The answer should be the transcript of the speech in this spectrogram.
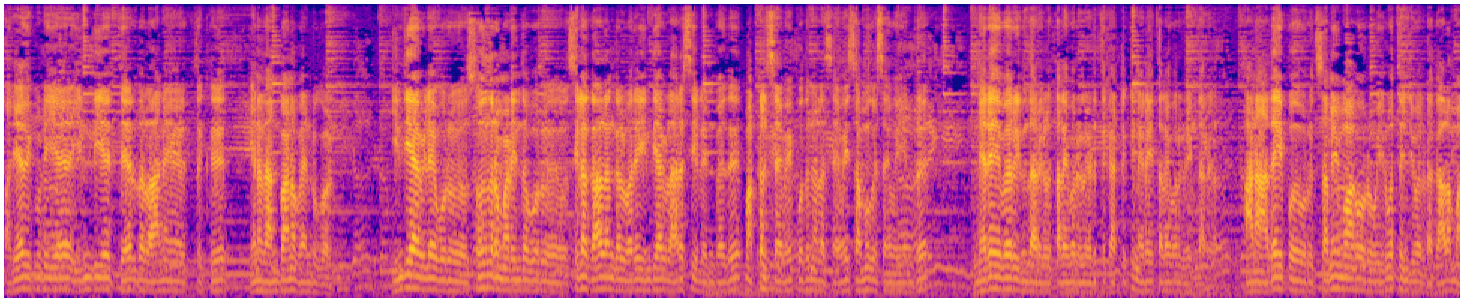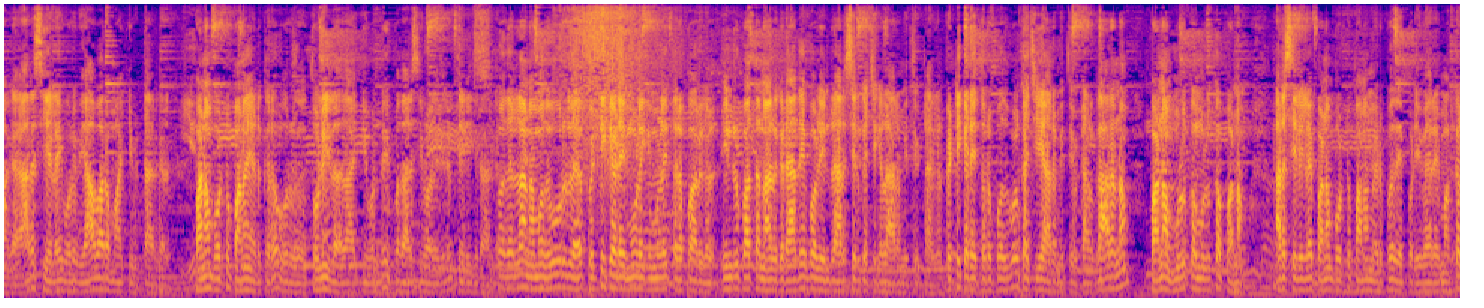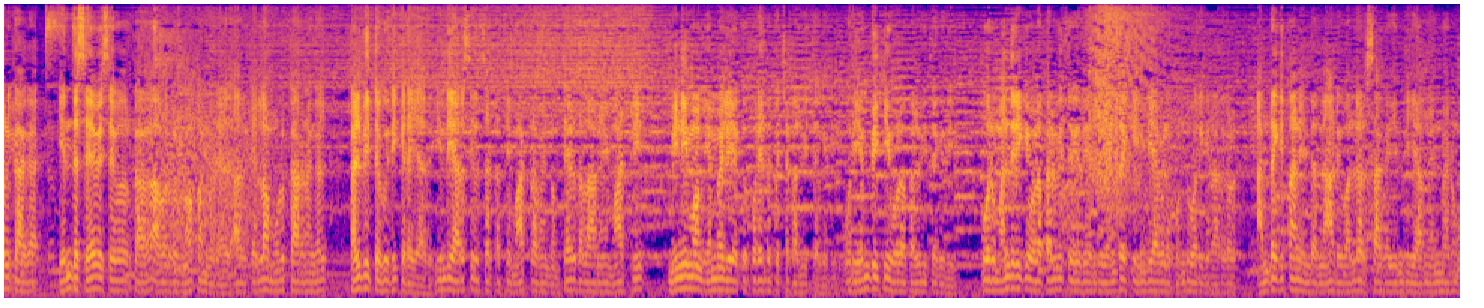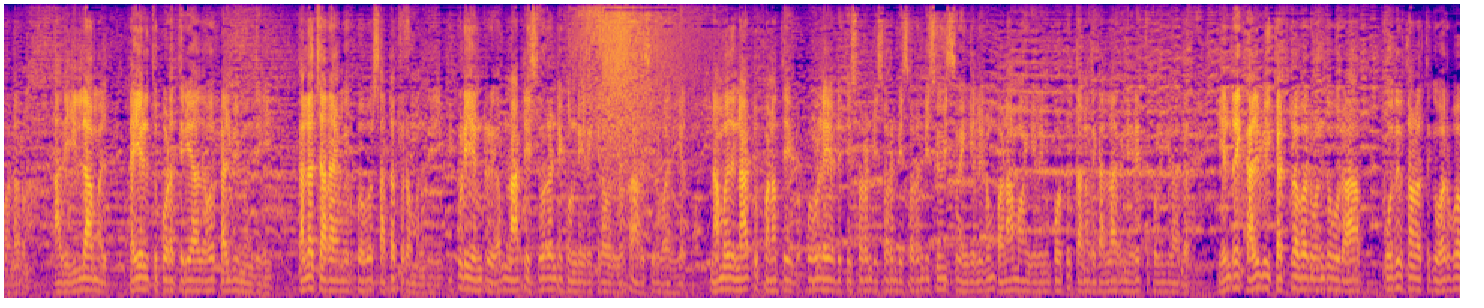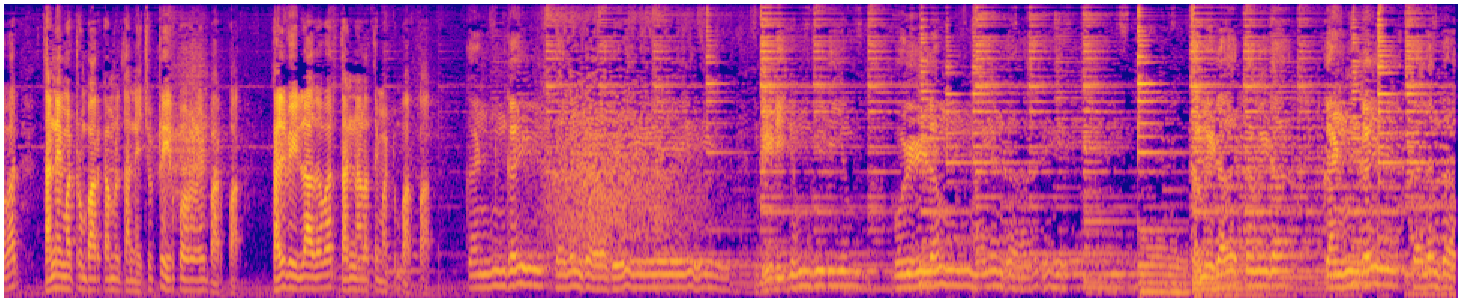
மரியாதைக்குரிய இந்திய தேர்தல் ஆணையத்துக்கு எனது அன்பான வேண்டுகோள். இந்தியாவிலே ஒரு சுதந்திரம் அடைந்த ஒரு சில காலங்கள் வரை இந்தியாவில் அரசியல் என்பது மக்கள் சேவை பொதுநல சேவை சமூக சேவை என்று நிறைய பேர் இருந்தார்கள் தலைவர்கள் எடுத்துக்காட்டுக்கு நிறைய தலைவர்கள் இருந்தார்கள். ஆனால் அதை இப்போ ஒரு சமயமாக ஒரு இருபத்தஞ்சு வருட காலமாக அரசியலை ஒரு வியாபாரமாக்கி விட்டார்கள். பணம் போட்டு பணம் எடுக்கிற ஒரு தொழில் அதை ஆக்கி கொண்டு இப்போது அரசியல்வாதிகள் தெரிகிறார்கள் இப்போதெல்லாம் நமது ஊரில் பெட்டி கடை மூளைக்கு மூளை திறப்பார்கள். இன்று பார்த்தா நாலு கடை அதே போல் இன்று அரசியல் கட்சிகள் ஆரம்பித்து விட்டார்கள். பெட்டி கடை திறப்பது போல் கட்சியை ஆரம்பித்து விட்டார்கள். காரணம் பணம் முழுக்க முழுக்க பணம். அரசியலிலே பணம் போட்டு பணம் எடுப்பது எப்படி? வேற மக்களுக்காக எந்த சேவை செய்வதற்காக அவர்கள் நோக்கம் கிடையாது. அதுக்கெல்லாம் முழு காரணங்கள் கல்வி தகுதி கிடையாது. இந்திய அரசியல் சட்டத்தை மாற்ற வேண்டும். தேர்தல் ஆணையம் மாற்றி மினிமம் எம்எல்ஏக்கு குறைந்தபட்ச கல்வி தகுதி. ஒரு எம்பிக்கு இவ்வளவு கல்வி தகுதி. ஒரு மந்திரிக்கு இவ்வளவு கல்வி தகுதி என்று என்றைக்கு இந்தியாவில் கொண்டு வருகிறார்கள்? அன்றைக்கு தான் இந்த நாடு வல்லரசாக இந்தியா மென்மேலும் வளரும். அது இல்லாமல் கையெழுத்து போட தெரியாதவர் கல்வி மந்திரி கள்ளச்சாராயம் இருப்பவர் சட்டத்துறை மந்திரி இப்படி என்று நாட்டை சுரண்டி கொண்டு இருக்கிறவர்கள் அரசியல்வாதிகள். நமது நாட்டு பணத்தை கொள்ளையடித்து சுரண்டி சுரண்டி சுரண்டி சுவிஸ் வங்கிகளிலும் பனாமா வங்கிகளிலும் போட்டு தனது கல்லாவை நிறைத்துக் கொள்கிறார்கள். என்றை கல்வி கற்றவர் வந்து ஒரு பொது தளத்துக்கு வருபவர் தன்னை மட்டும் பார்க்காமல் தன்னை சுற்றி இருப்பவர்களையும் பார்ப்பார். கல்வி இல்லாதவர் தன் நலத்தை மட்டும் பார்ப்பார். கண்கள் கலங்காதே. விடியும் விடியும் உள்ளம் மயங்காது. தமிழா தமிழா கண்கள் கலந்த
